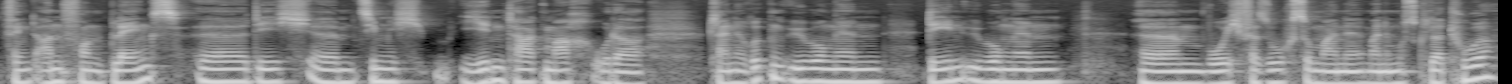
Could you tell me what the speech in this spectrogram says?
fängt an von Blanks, äh, die ich äh, ziemlich jeden Tag mache oder kleine Rückenübungen, Dehnübungen, ähm, wo ich versuche, so meine, meine Muskulatur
